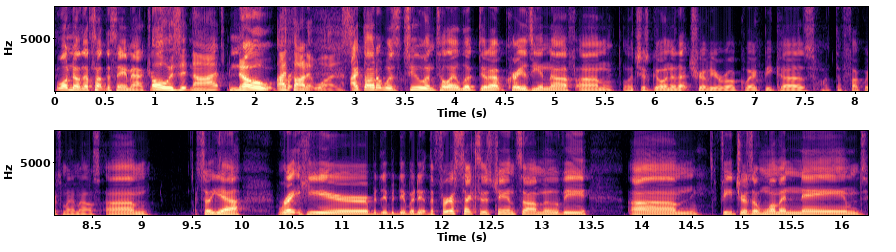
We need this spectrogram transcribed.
Well, no, that's not the same actress. oh, is it not? no. I cr- thought it was. I thought it was too until I looked it up. Crazy enough. Um, let's just go into that trivia real quick because what the fuck was my mouse? Um, so yeah, right here, the first Texas Chainsaw movie um features a woman named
